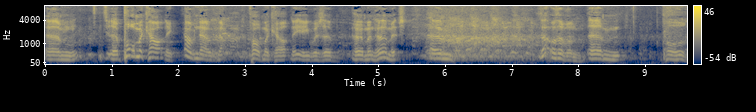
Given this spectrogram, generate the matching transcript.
um, uh, Paul McCartney. Oh, no, Paul McCartney. He was a Herman Hermits. Um, that other one, um, Paul,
